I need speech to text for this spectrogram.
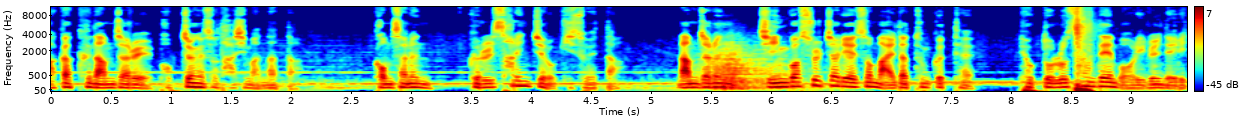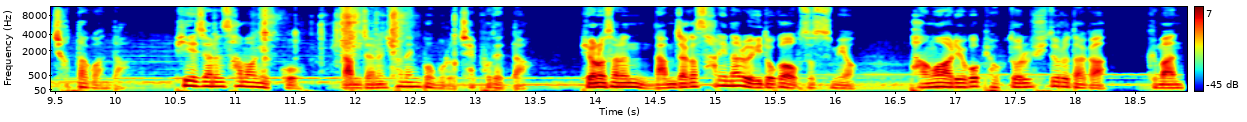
아까 그 남자를 법정에서 다시 만났다. 검사는 그를 살인죄로 기소했다. 남자는 지인과 술자리에서 말다툼 끝에 벽돌로 상대의 머리를 내리쳤다고 한다. 피해자는 사망했고 남자는 현행범으로 체포됐다. 변호사는 남자가 살인할 의도가 없었으며 방어하려고 벽돌을 휘두르다가 그만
